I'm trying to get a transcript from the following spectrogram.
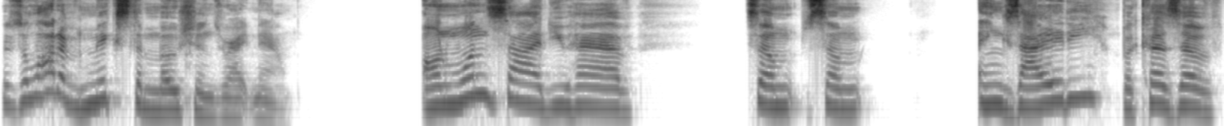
there's a lot of mixed emotions right now. On one side, you have some, some anxiety because of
